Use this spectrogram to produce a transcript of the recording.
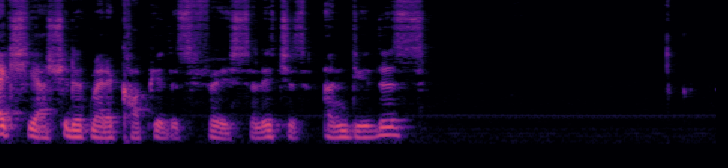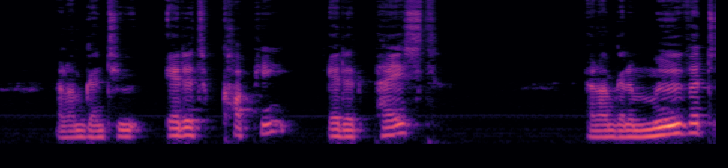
actually, I should have made a copy of this first. So let's just undo this. And I'm going to edit copy, edit paste. And I'm going to move it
